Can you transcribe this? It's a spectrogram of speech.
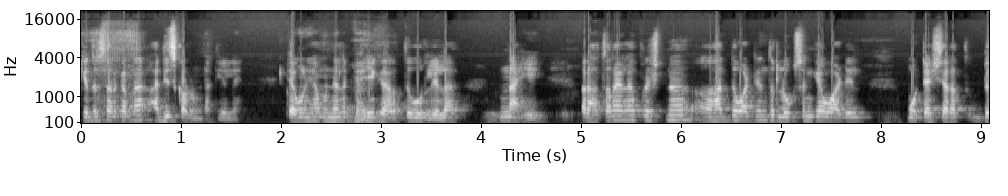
केंद्र सरकारनं आधीच काढून टाकलेला आहे. त्यामुळे ह्या म्हणण्याला काही अर्थ उरलेला नाही. राहता राहिला प्रश्न हद्द वाढल्यानंतर लोकसंख्या वाढेल. मोठ्या शहरात ड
